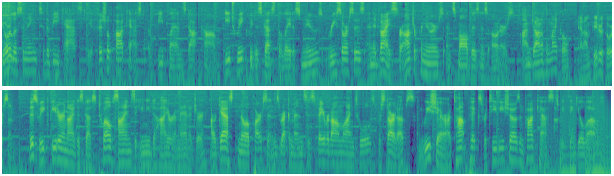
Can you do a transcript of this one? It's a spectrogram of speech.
You're listening to the Bcast, the official podcast of bplans.com. Each week we discuss the latest news, resources, and advice for entrepreneurs and small business owners. I'm Jonathan Michael. And I'm Peter Thorson. This week, Peter and I discuss 12 signs that you need to hire a manager. Our guest, Noah Parsons, recommends his favorite online tools for startups, and we share our top picks for TV shows and podcasts we think you'll love.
